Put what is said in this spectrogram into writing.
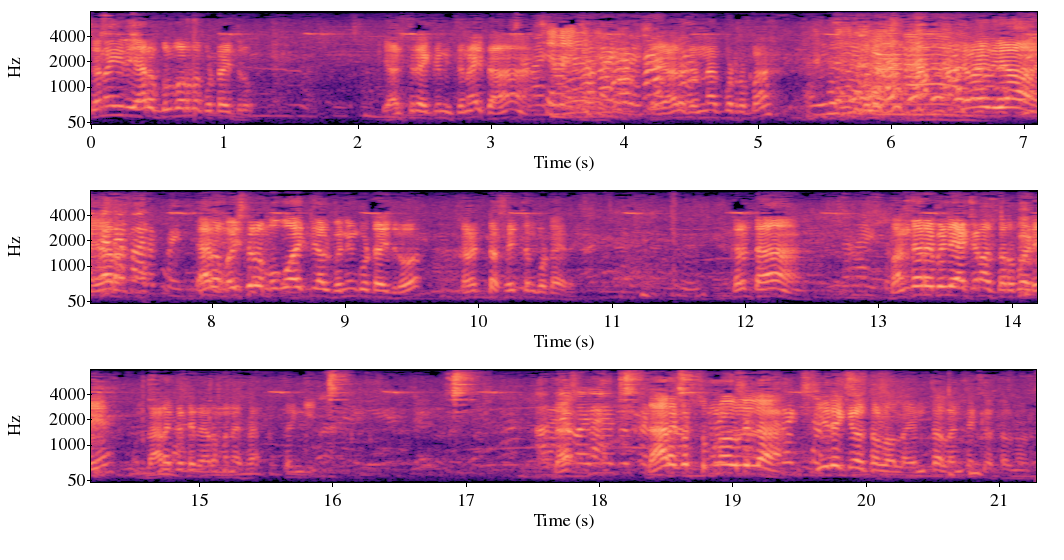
ಚೆನ್ನಾಗಿದೆ, ಯಾರು ಗುಲ್ಬರ್ಗ ಕೊಟ್ಟಾಯ್ತು ಹೆಸರು ಹಾಕಿ ಚೆನ್ನಾಯ್ತಾ ಯಾರು ಗಣ್ಣ ಹಾಕ್ಬಿಟ್ರಪ್ಪ ಚೆನ್ನಾಗಿದೆಯಾ? ಯಾರ, ಯಾರೋ ಮೈಸೂರು ಮಗು ಆಯ್ತು, ಅಲ್ಲಿ ಬನ್ನಿ ಕೊಟ್ಟಾಯಿದ್ರು ಕರೆಕ್ಟ್ ಸೈತನ್ ಕೊಟ್ಟಾಯ್ರೆ. ಕರೆಕ್ಟಾ? ಬಂಗಾರ ಬೆಳಿ ಹಾಕೋಣ ತರಬೇಡಿ. ಒಂದು ದಾರ ಕಟ್ಟಿದ್ದಾರೆ ಮನೆ ತಂಗಿ. ಕಟ್ಟು ಸುಮ್ಮನೆ ಹೋಗ್ಲಿಲ್ಲ ಸೀರೆ ಕೇಳ್ತಾಳಲ್ಲ ಎಂತ ಲಂಚ ಕೇಳ್ತಾಳ ನೋಡಿ.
